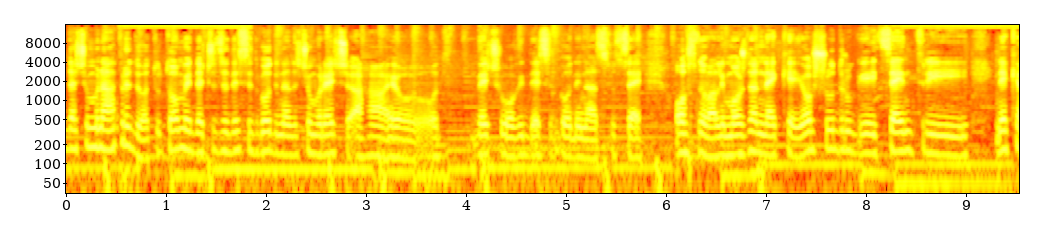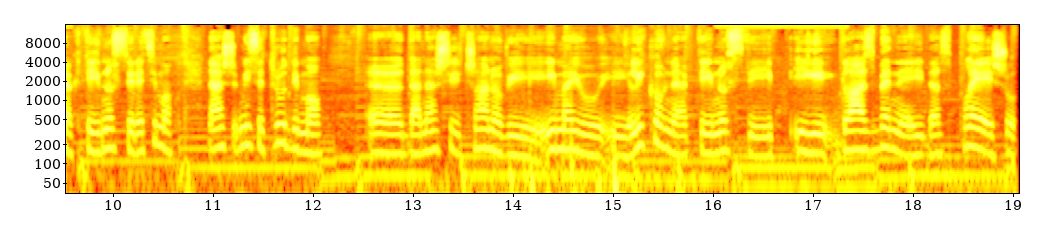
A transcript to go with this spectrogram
da ćemo napredovati u tome i da će za deset godina da ćemo reći aha, evo, od već u ovih deset godina su se osnovali možda neke još udruge i centri i neke aktivnosti. Recimo, naš, mi se trudimo e, da naši članovi imaju i likovne aktivnosti i, glazbene i da plešu.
